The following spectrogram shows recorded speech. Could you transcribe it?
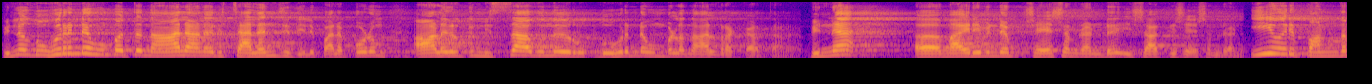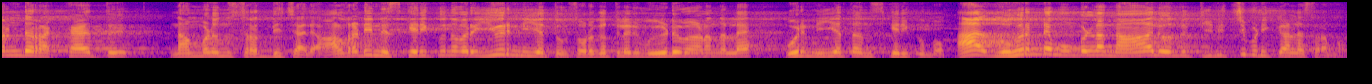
പിന്നെ ദുഹറിന്റെ മുമ്പത്തെ നാലാണ് ഒരു ചലഞ്ച് ഇതിൽ പലപ്പോഴും ആളുകൾക്ക് മിസ്സാകുന്നത് റു- ദുഹറിന്റെ മുമ്പുള്ള നാല് റക്കാത്താണ് പിന്നെ മൈരവിന്റെ ശേഷം രണ്ട് ഇഷാക്ക് ശേഷം രണ്ട്. ഈ ഒരു പന്ത്രണ്ട് റക്കാത്ത് നമ്മളൊന്ന് ശ്രദ്ധിച്ചാൽ ആൾറെഡി നിസ്കരിക്കുന്നവർ ഈ ഒരു നീയത്തും സ്വർഗത്തിലൊരു വീട് വേണമെന്നുള്ള ഒരു നീയത്തെ നിസ്കരിക്കുമ്പോൾ ആ ദുഹറിന്റെ മുമ്പുള്ള നാലൊന്ന് തിരിച്ചു പിടിക്കാനുള്ള ശ്രമം.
